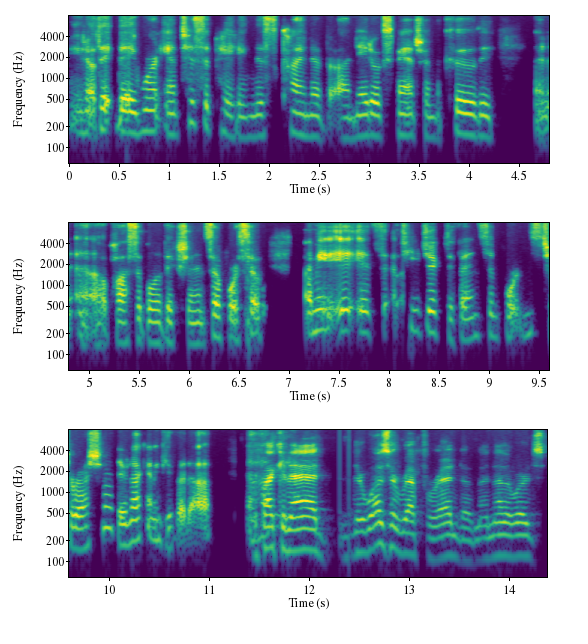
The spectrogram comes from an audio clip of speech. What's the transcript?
You know, they, they weren't anticipating this kind of uh, NATO expansion, the coup, the and a possible eviction and so forth. So, I mean, it, it's strategic defense importance to Russia. They're not going to give it up. Uh-huh. If I can add, there was a referendum. In other words,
